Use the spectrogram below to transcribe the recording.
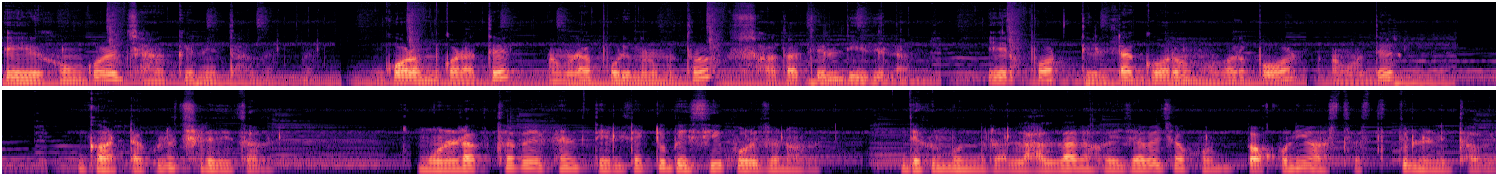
এরকম করে ঝাঁকে নিতে হবে। গরম করাতে আমরা পরিমাণ মতো সাদা তেল দিয়ে দিলাম। এরপর তেলটা গরম হওয়ার পর আমাদের গাঁটটাগুলো ছেড়ে দিতে হবে। মনে রাখতে হবে, এখানে তেলটা একটু বেশি প্রয়োজন হবে। দেখুন বন্ধুরা, লাল লাল হয়ে যাবে যখন, তখনই আস্তে আস্তে তুলে নিতে হবে।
